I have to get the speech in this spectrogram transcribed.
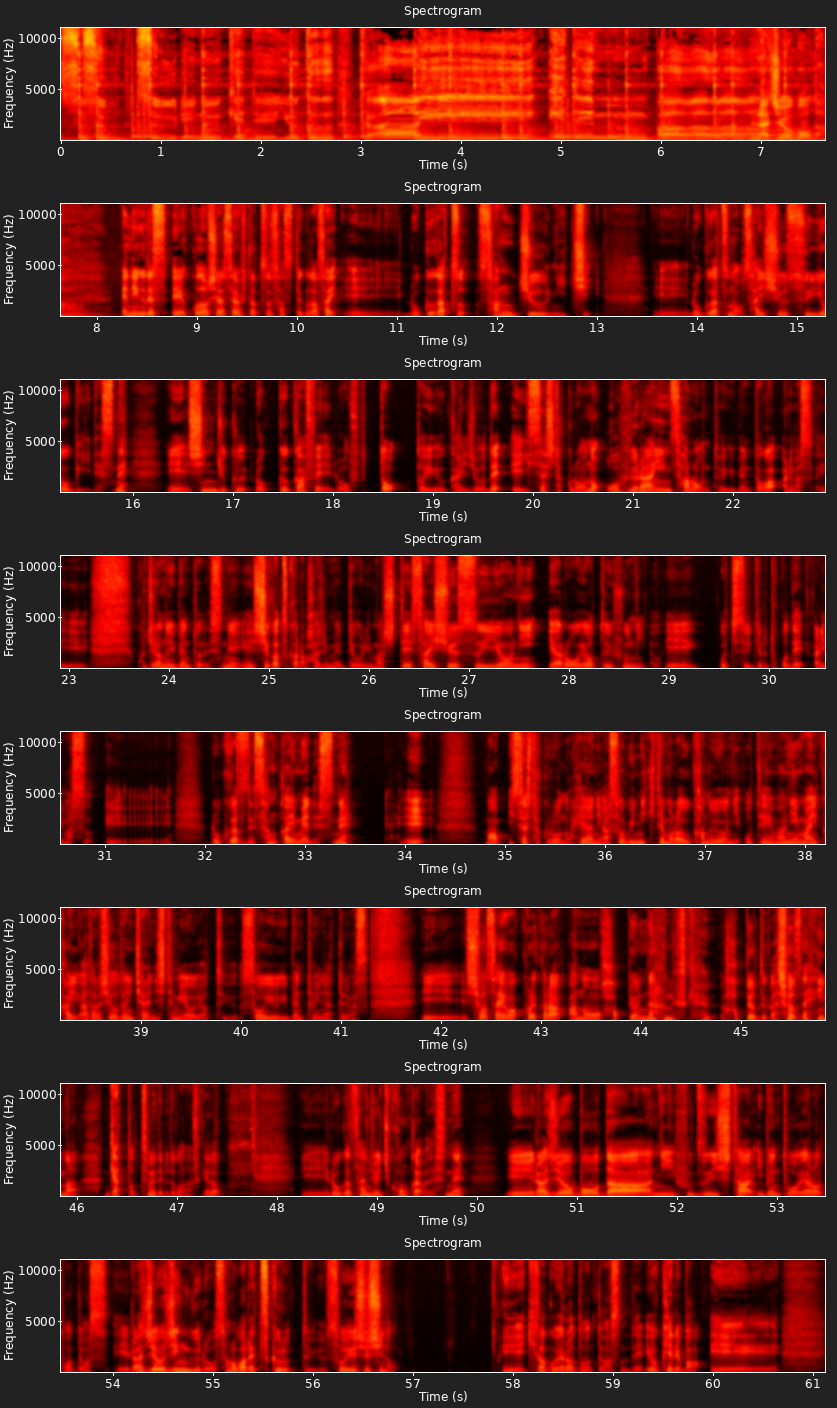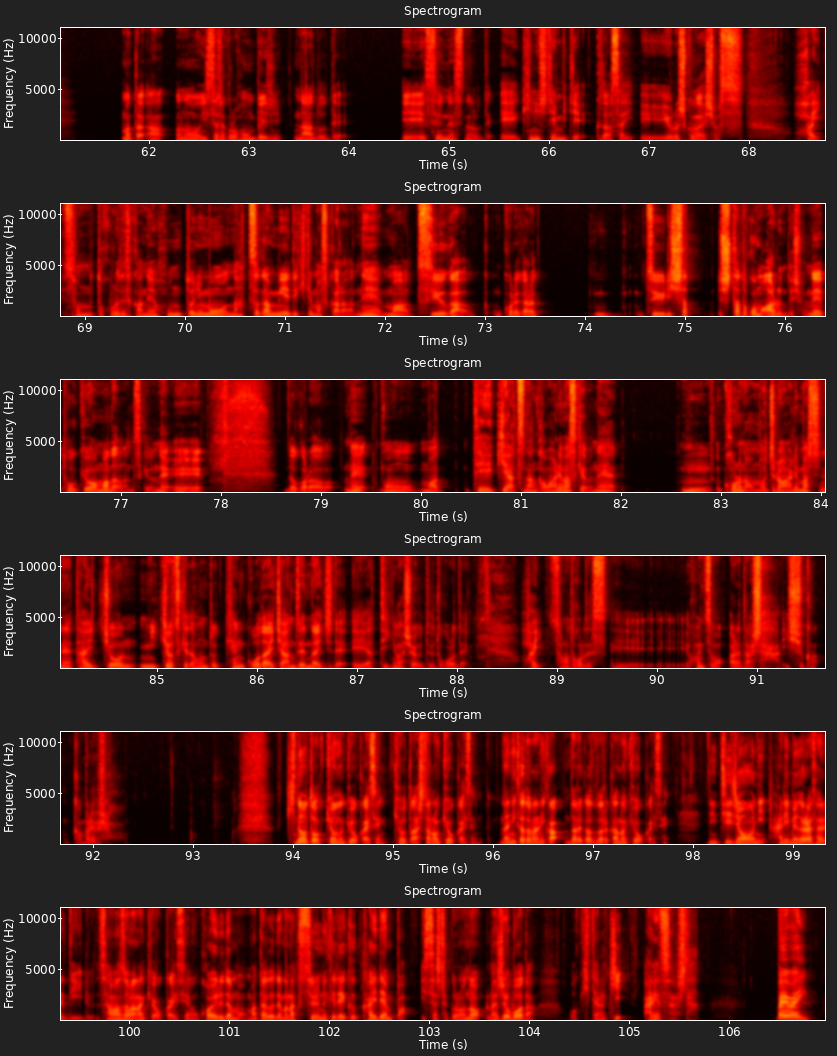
すすすり抜けてゆく。回電波。ラジオボーダーエンディングです、えー、ここでお知らせを一つさせてください、えー、6月30日えー、6月の最終水曜日ですね、えー、新宿ロックカフェロフトという会場で、えー、一冊拓郎のオフラインサロンというイベントがあります。えー、こちらのイベントですね、4月から始めておりまして、最終水曜にやろうよというふうに、えー、落ち着いているところであります。えー、6月で3回目ですね。えーまあ、一冊拓郎の部屋に遊びに来てもらうかのようにをテーマに毎回新しいことにチャレンジしてみようよという、そういうイベントになっております。えー、詳細はこれからあの発表になるんですけど、発表というか詳細今ギャッと詰めてるところなんですけど、えー、6月30日、今回はですね、えー、ラジオボーダーに付随したイベントをやろうと思ってます。えー、ラジオジングルをその場で作るという、そういう趣旨の、えー、企画をやろうと思ってますので、よければ、えー、また、ああの、一冊のホームページなどで、え SNS などで、え気にしてみてください、えよろしくお願いします。はい、そんなところですかね。本当にもう夏が見えてきてますからね、まあ、梅雨がこれから、梅雨入りしたしたとこもあるんでしょうね。東京はまだなんですけどね。えー、だからね、この、まあ、低気圧なんかもありますけどね。うん、コロナももちろんありますしね、体調に気をつけて、本当健康第一、安全第一でやっていきましょうというところで、はい、そのところです。えー、本日もありがとうございました。1週間頑張りましょう。昨日と今日の境界線、今日と明日の境界線、何かと何か、誰かと誰かの境界線、日常に張り巡らされている様々な境界線を越えるでも、またぐでもなくすり抜けていく回電波、一冊拓郎のラジオボーダー、お聞きいただきありがとうございました。バイバイ。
